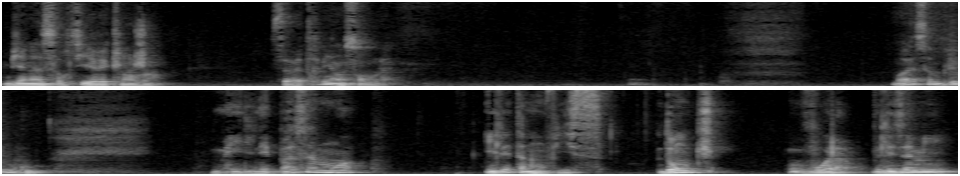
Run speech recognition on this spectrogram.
bien assortie avec l'engin. Ça va très bien ensemble. Ouais, ça me plaît beaucoup. Mais il n'est pas à moi. Il est à mon fils. Donc, voilà. Les amis,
